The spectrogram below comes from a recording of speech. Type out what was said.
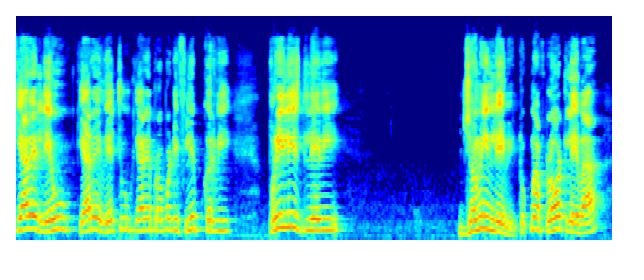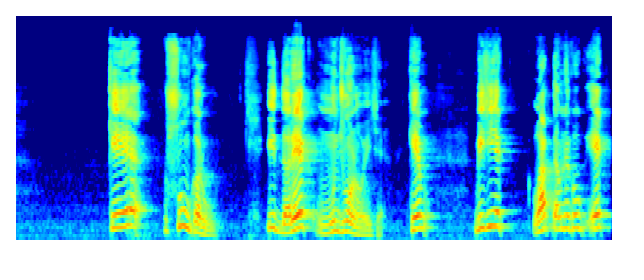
ક્યારે લેવું, ક્યારે વેચવું, ક્યારે પ્રોપર્ટી ફ્લિપ કરવી પ્રીલિસ્ટ લેવી, જમીન લેવી, ટૂંકમાં પ્લોટ લેવા કે શું કરવું? એ દરેક મૂંઝવણ હોય છે. કેમ? બીજી એક વાત તમને કહું, એક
